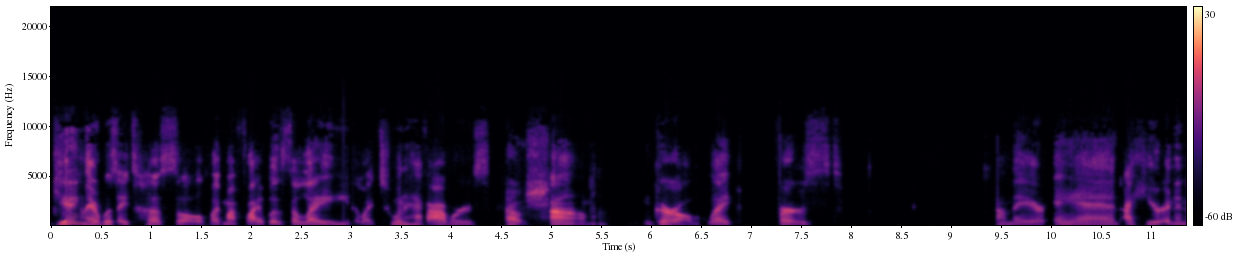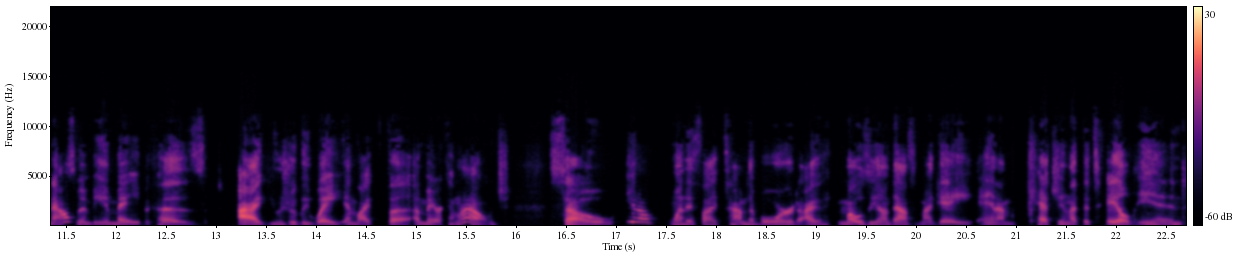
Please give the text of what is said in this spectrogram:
getting there was a tussle. Like my flight was delayed like two and a half hours. Oh shit. Um, girl, like first down there, and I hear an announcement being made because I usually wait in like the American Lounge. So, you know, when it's like time to board, I mosey on down to my gate and I'm catching like the tail end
